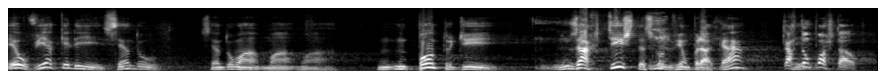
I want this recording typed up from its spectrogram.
eu vi aquele sendo, sendo uma, uma- uma- um um ponto de. Os artistas, quando vinham para cá, Cartão postal.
